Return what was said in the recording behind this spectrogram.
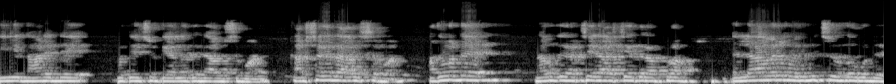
ഈ നാടിന്റെ പ്രത്യേകിച്ചും കേരളത്തിന്റെ ആവശ്യമാണ്. കർഷകരുടെ ആവശ്യമാണ്. അതുകൊണ്ട് നമുക്ക് കക്ഷി രാഷ്ട്രീയത്തിനപ്പുറം എല്ലാവരും ഒരുമിച്ച് നിന്നുകൊണ്ട്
